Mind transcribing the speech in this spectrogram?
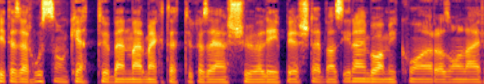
2022-ben már megtettük az első lépést ebbe az irányba, amikor az online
